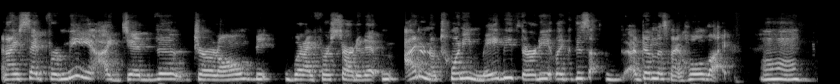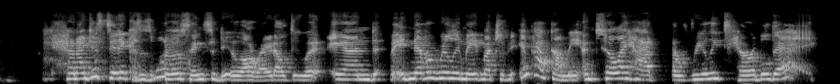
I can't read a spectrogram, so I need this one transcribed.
And I said, for me, I did the journal when I first started it. I don't know, 20, maybe 30, like this. I've done this my whole life. Mm-hmm. And I just did it because it's one of those things to do. All right, I'll do it. And it never really made much of an impact on me until I had a really terrible day,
